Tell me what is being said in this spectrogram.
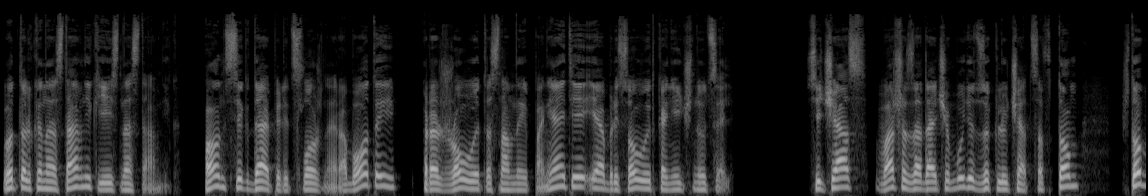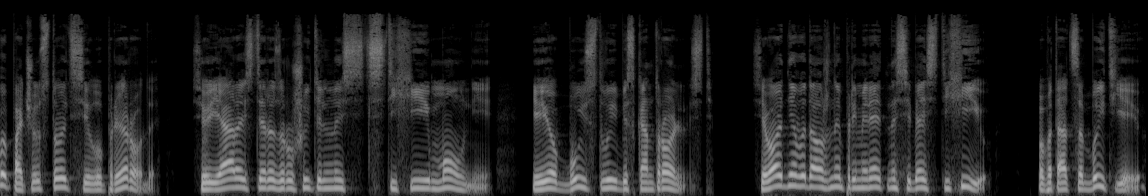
Вот только наставник есть наставник. Он всегда перед сложной работой разжевывает основные понятия и обрисовывает конечную цель. Сейчас ваша задача будет заключаться в том, чтобы почувствовать силу природы, всю ярость и разрушительность стихии молнии, ее буйство и бесконтрольность. Сегодня вы должны примерять на себя стихию, попытаться быть ею,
